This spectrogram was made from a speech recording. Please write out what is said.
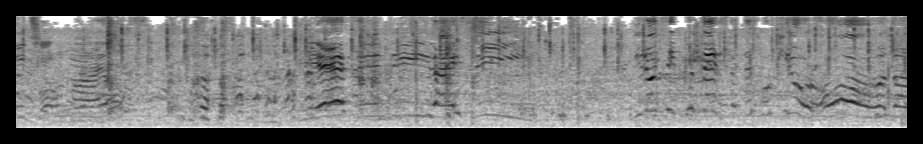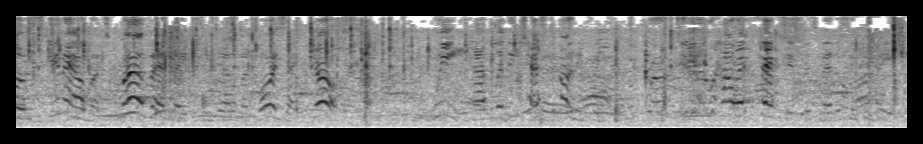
itching piles. yes, indeed, I see. You don't seem convinced that this will cure all of those skin ailments. Well then, ladies and gentlemen, boys and girls, have living testimony for you to prove to you how effective this medicine can be.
